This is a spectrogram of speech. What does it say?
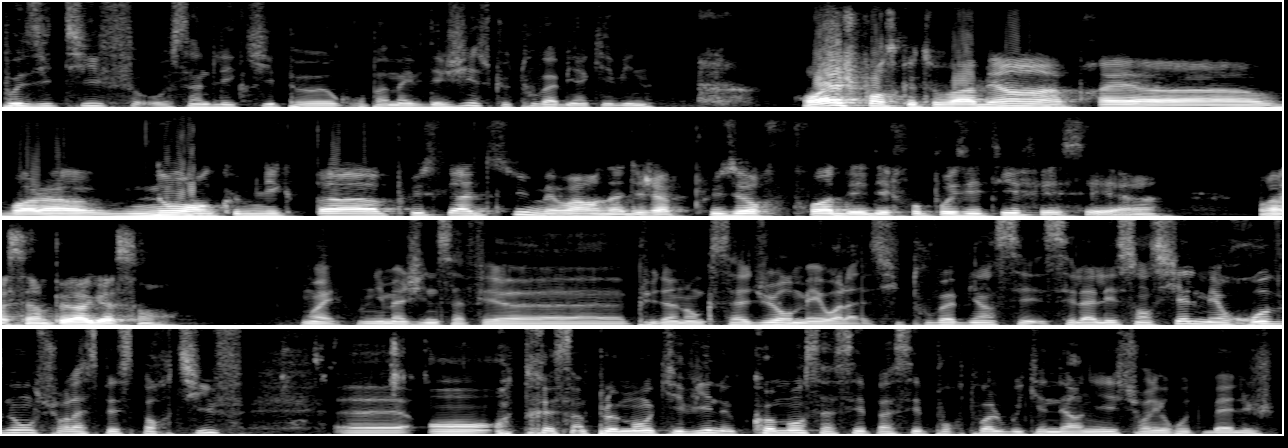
positif au sein de l'équipe euh, Groupama FDJ. Est-ce que tout va bien Kevin? Ouais, je pense que tout va bien. Après, voilà, nous on communique pas plus là-dessus, mais voilà, on a déjà plusieurs fois des défauts positifs et c'est c'est un peu agaçant. Ouais, on imagine, ça fait euh, plus d'un an que ça dure, mais voilà, si tout va bien, c'est là l'essentiel. Mais revenons sur l'aspect sportif. Euh, en, très simplement, Kevin, comment ça s'est passé pour toi le week-end dernier sur les routes belges?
